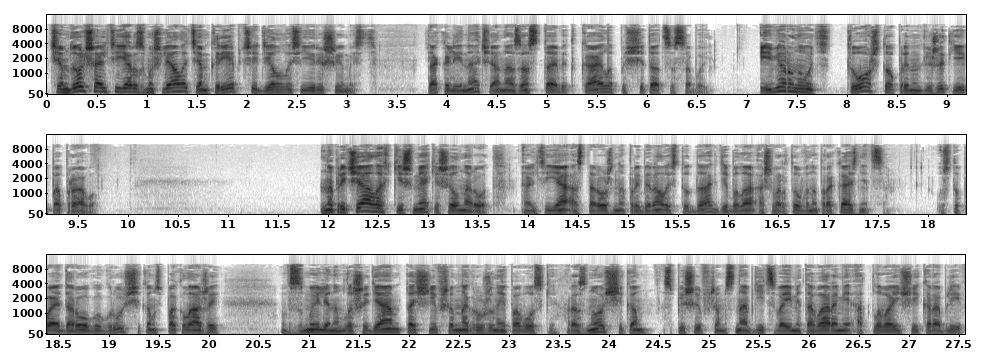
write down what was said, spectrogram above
Чем дольше Альтия размышляла, тем крепче делалась ее решимость. Так или иначе, она заставит Кайла посчитаться собой и вернуть то, что принадлежит ей по праву. На причалах кишмя кишел народ. Альтия осторожно пробиралась туда, где была ошвартована проказница — уступая дорогу грузчикам с поклажей, взмыленным лошадям, тащившим нагруженные повозки, разносчикам, спешившим снабдить своими товарами отплывающие корабли,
